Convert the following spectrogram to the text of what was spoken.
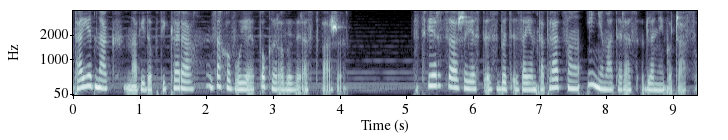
Ta jednak, na widok Tickera, zachowuje pokerowy wyraz twarzy. Stwierdza, że jest zbyt zajęta pracą i nie ma teraz dla niego czasu.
